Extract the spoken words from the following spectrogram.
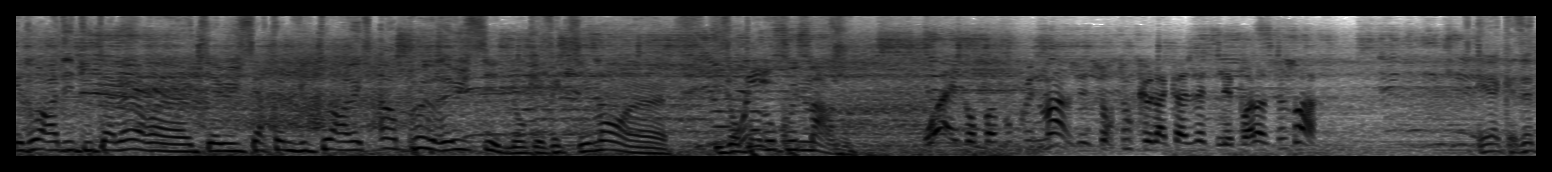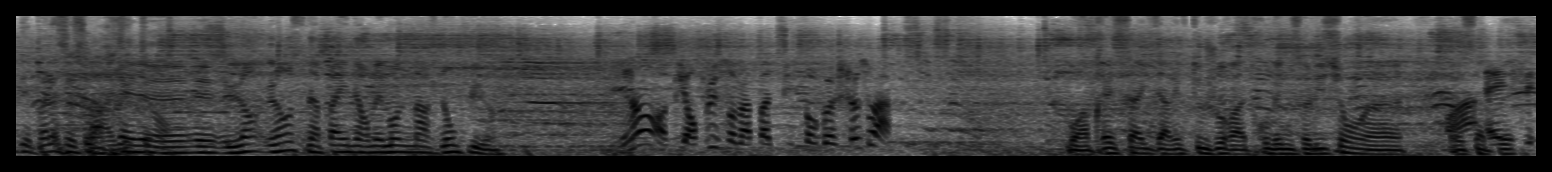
Edouard a dit tout à l'heure euh, qu'il y a eu certaines victoires avec un peu de réussite. Donc effectivement, euh, ils n'ont Oui. pas beaucoup de marge. Ouais, ils n'ont pas beaucoup de marge et surtout que la casette n'est pas là ce soir. Et la casette n'est pas là ce soir. Après, euh, n'a pas énormément de marge non plus. hein. Non, puis en plus on n'a pas de piston gauche ce soir. Bon, après ça, ils arrivent toujours à trouver une solution. euh, Ah, eh, peut- c'est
